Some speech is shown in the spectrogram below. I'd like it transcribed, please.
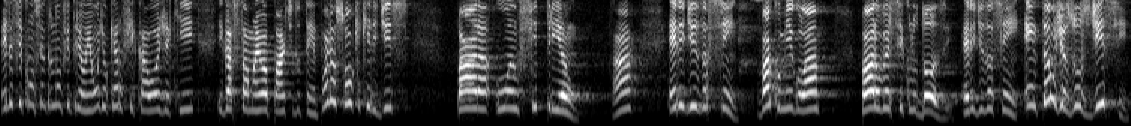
Ele se concentra no anfitrião, é onde eu quero ficar hoje aqui e gastar a maior parte do tempo. Olha só o que, que ele diz para o anfitrião. Tá? Ele diz assim, vá comigo lá para o versículo 12. Ele diz assim: Então Jesus disse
